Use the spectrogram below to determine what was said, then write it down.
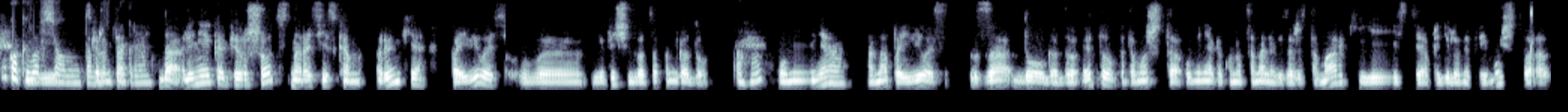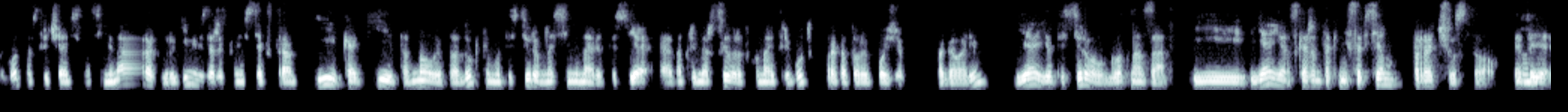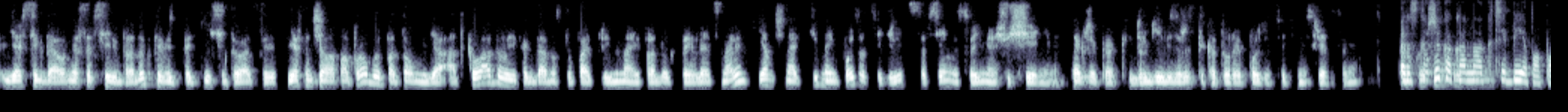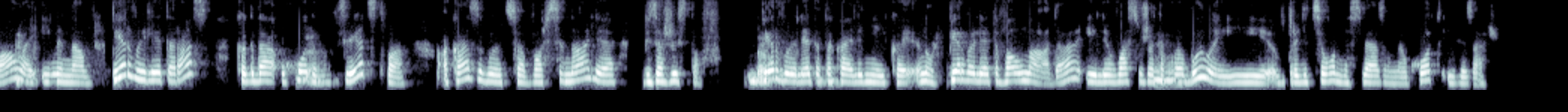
Ну, как и во всем там, скажем так, Да, линейка Pure Shots на российском рынке появилась в 2020 году. Ага. У меня она появилась задолго до этого, потому что у меня, как у национального визажиста марки, есть определенные преимущества. Раз в год мы встречаемся на семинарах с другими визажистами всех стран, и какие-то новые продукты мы тестируем на семинаре. То есть я, э, например, сыворотку Night Tribute, про которую позже поговорим, я ее тестировал год назад. И я ее, скажем так, не совсем прочувствовал. Это mm-hmm. я, я всегда, у меня со всеми продуктами такие ситуации. Я сначала попробую, потом я откладываю, и когда наступают времена и продукт появляется на рынке, я начинаю активно им пользоваться и делиться со всеми своими ощущениями. Так же, как и другие визажисты, которые пользуются этими средствами. Расскажи, как она к тебе попала именно в первый или это раз, когда уходовые да. средства оказываются в арсенале визажистов? Да. Первая ли это такая линейка, ну, первая ли это волна, да, или у вас уже угу. такое было и традиционно связанный уход и визаж?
